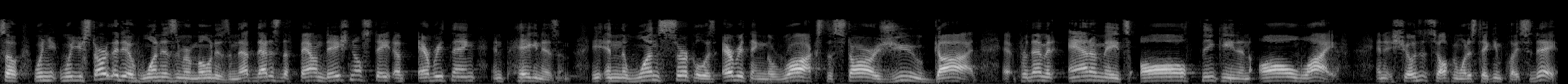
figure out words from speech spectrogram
so when you, when you start the idea of oneism or monism, that, that is the foundational state of everything in paganism. In the one circle is everything, the rocks, the stars, you, God. For them, it animates all thinking and all life. And it shows itself in what is taking place today.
